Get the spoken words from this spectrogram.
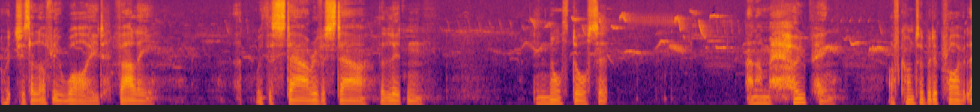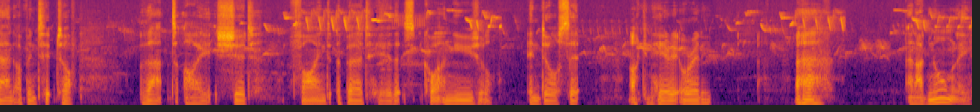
which is a lovely wide valley with the Stour, River Stour, the Lydden in North Dorset. And I'm hoping, I've come to a bit of private land, I've been tipped off that I should find a bird here that's quite unusual in Dorset. I can hear it already. Uh, and I'd normally,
